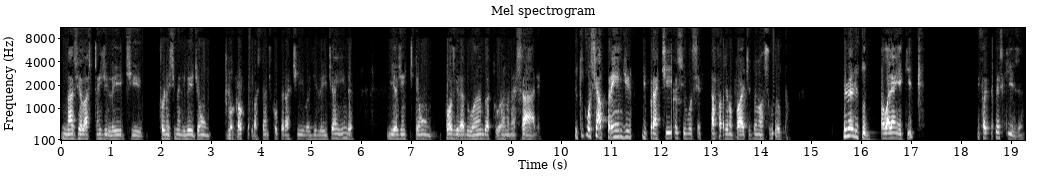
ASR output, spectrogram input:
nas relações de leite, fornecimento de leite. É um local que tem bastante cooperativas de leite ainda, e a gente tem um pós-graduando atuando nessa área. E o que você aprende e pratica se você está fazendo parte do nosso grupo? Primeiro de tudo, trabalhar em equipe e fazer pesquisa.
